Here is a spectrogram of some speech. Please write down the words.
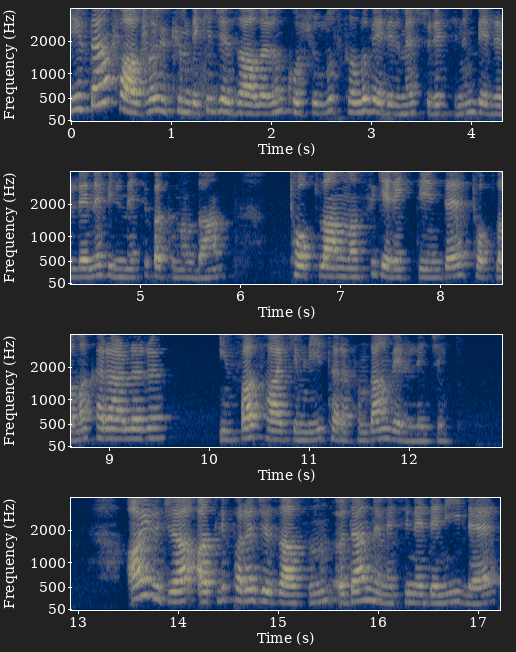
Birden fazla hükümdeki cezaların koşullu salı verilme süresinin belirlenebilmesi bakımından toplanması gerektiğinde toplama kararları infaz hakimliği tarafından verilecek. Ayrıca adli para cezasının ödenmemesi nedeniyle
